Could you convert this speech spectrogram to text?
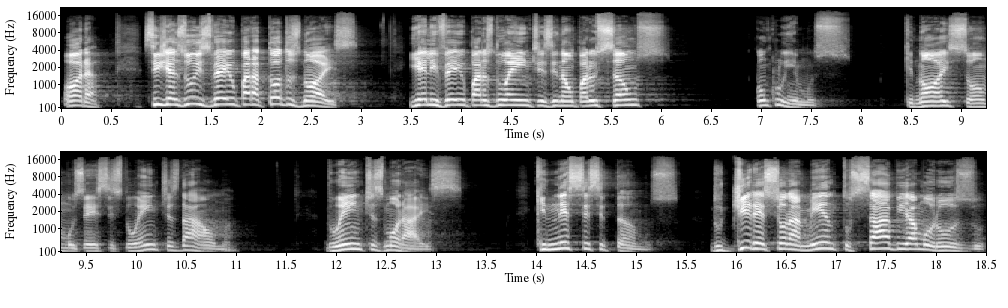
Ora, se Jesus veio para todos nós e ele veio para os doentes e não para os sãos, concluímos que nós somos esses doentes da alma, doentes morais, que necessitamos do direcionamento sábio e amoroso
